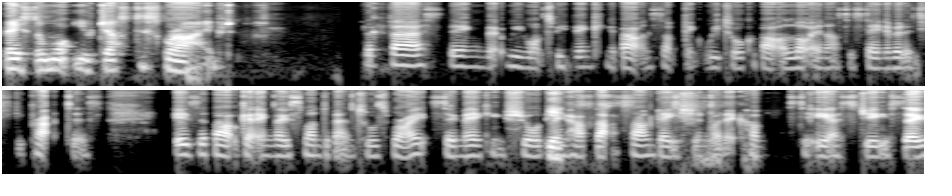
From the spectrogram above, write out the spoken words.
based on what you've just described? The first thing that we want to be thinking about and something we talk about a lot in our sustainability practice is about getting those fundamentals right. So making sure that yes. you have that foundation when it comes to ESG. So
